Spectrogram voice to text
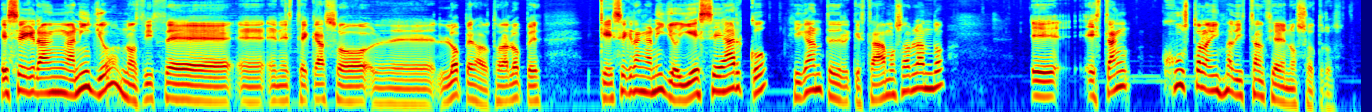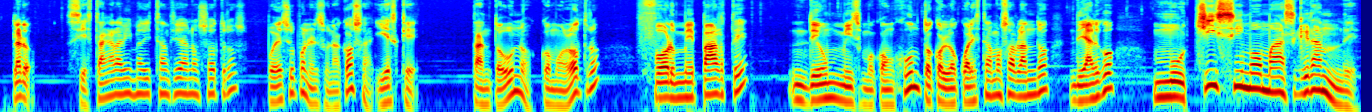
Ese gran anillo, nos dice eh, en este caso eh, López, la doctora López, que ese gran anillo y ese arco gigante del que estábamos hablando eh, están justo a la misma distancia de nosotros. Claro, si están a la misma distancia de nosotros, puede suponerse una cosa, y es que tanto uno como el otro forme parte de un mismo conjunto, con lo cual estamos hablando de algo muchísimo más grande.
